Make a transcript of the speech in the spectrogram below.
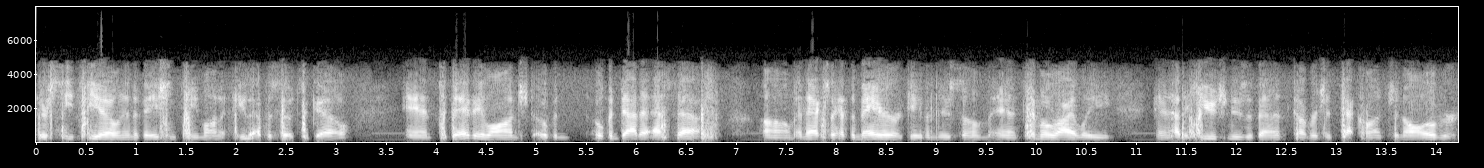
their CTO and innovation team on a few episodes ago, and today they launched Open Open Data SF, um, and they actually had the mayor Gavin Newsom and Tim O'Reilly, and had a huge news event coverage at TechCrunch and all over.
